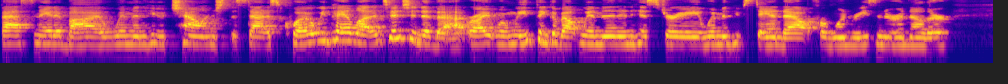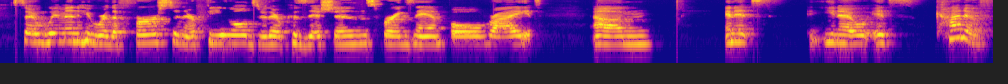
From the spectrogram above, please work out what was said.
fascinated by women who challenge the status quo. We pay a lot of attention to that, right? When we think about women in history, women who stand out for one reason or another. So, women who were the first in their fields or their positions, for example, right? Um, and it's, you know, it's kind of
